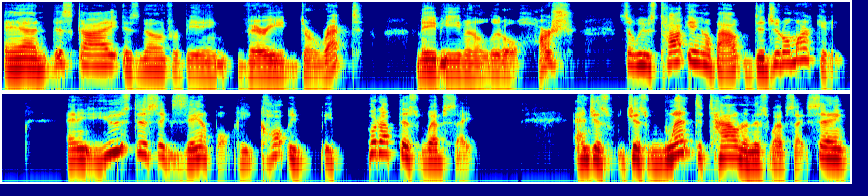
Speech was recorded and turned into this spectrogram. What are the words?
And this guy is known for being very direct, maybe even a little harsh. So he was talking about digital marketing. And he used this example. He called he, he put up this website and just just went to town on this website saying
